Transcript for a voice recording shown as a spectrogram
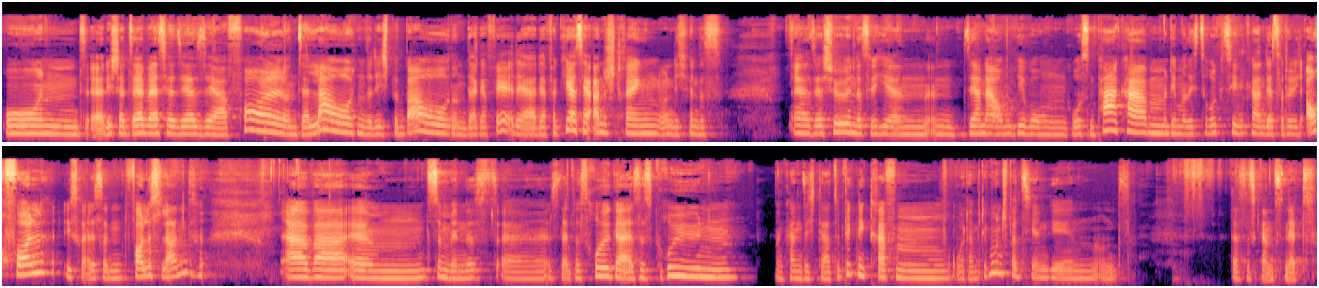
Und äh, die Stadt selber ist ja sehr, sehr voll und sehr laut und sehr dicht bebaut und der, der, der Verkehr ist sehr anstrengend und ich finde es äh, sehr schön, dass wir hier in, in sehr naher Umgebung einen großen Park haben, in dem man sich zurückziehen kann. Der ist natürlich auch voll. Israel ist ein volles Land. Aber ähm, zumindest äh, ist es etwas ruhiger, es ist grün. man kann sich da zum Picknick treffen oder mit dem Hund spazieren gehen und das ist ganz nett,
